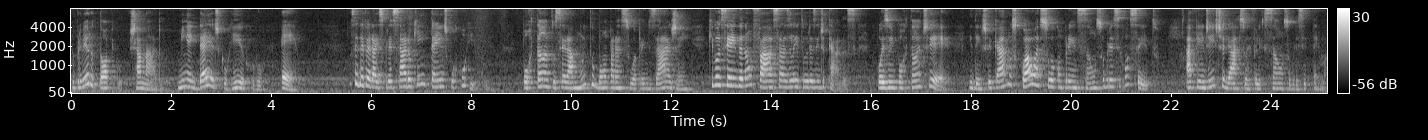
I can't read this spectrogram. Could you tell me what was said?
no primeiro tópico, chamado Minha Ideia de Currículo, é você deverá expressar o que entende por currículo. Portanto, será muito bom para a sua aprendizagem que você ainda não faça as leituras indicadas, pois o importante é identificarmos qual a sua compreensão sobre esse conceito, a fim de instigar sua reflexão sobre esse tema.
